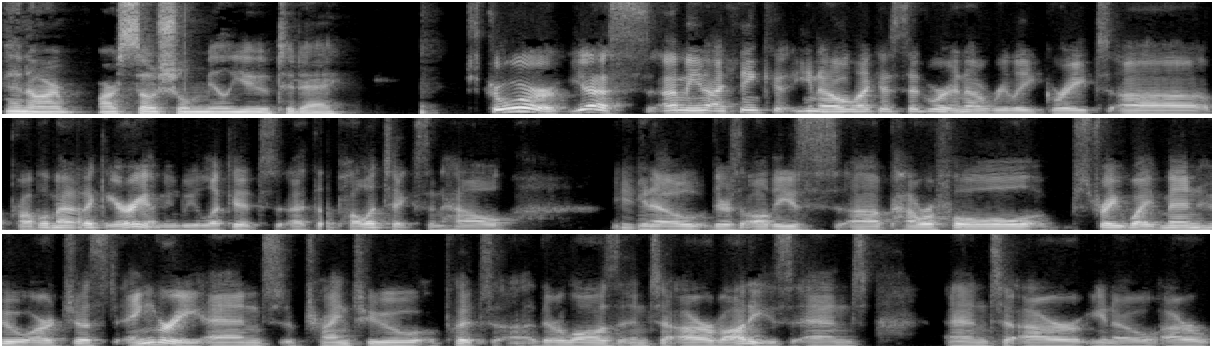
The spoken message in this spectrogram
in our our social milieu today? Sure. Yes. I mean, I think you know, like I said, we're in a really great uh, problematic area. I mean, we look at at the politics and how you know there's all these uh, powerful straight white men who are just angry and trying to put uh, their laws into our bodies and and to our you know our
